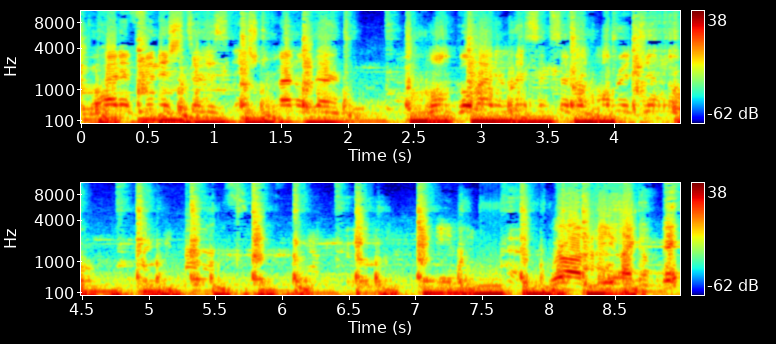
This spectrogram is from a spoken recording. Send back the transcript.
Go ahead and finish to this instrumental then. We'll go ahead and listen to the original. We're on beat like a bitch.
